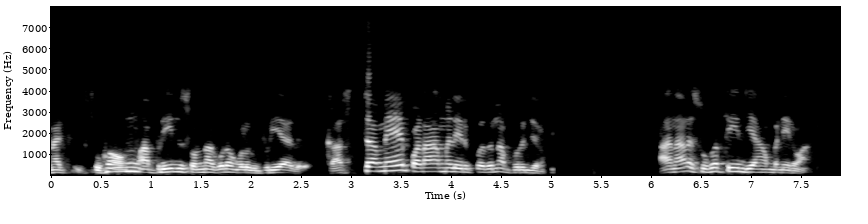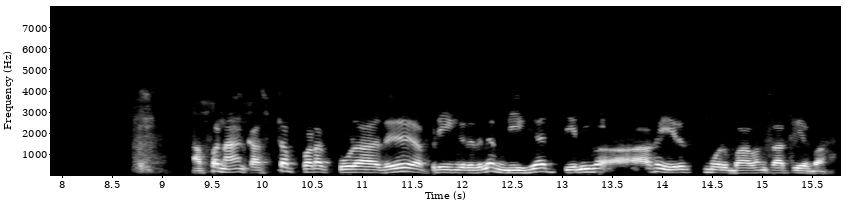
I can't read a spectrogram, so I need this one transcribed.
எனக்கு சுகம் அப்படின்னு சொன்னா கூட உங்களுக்கு புரியாது. கஷ்டமே படாமல் இருப்பதுன்னு நான் புரிஞ்சிடும் அதனால சுகத்தையும் தியாகம் பண்ணிடுவான். அப்ப நான் கஷ்டப்படக்கூடாது அப்படிங்கிறதுல மிக தெளிவாக இருக்கும் ஒரு பாவம் சாத்திய பாவம்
